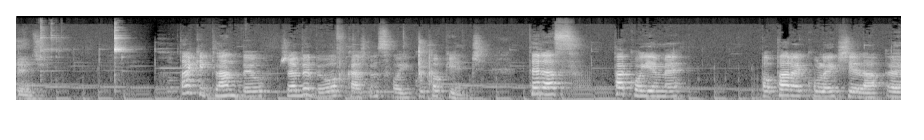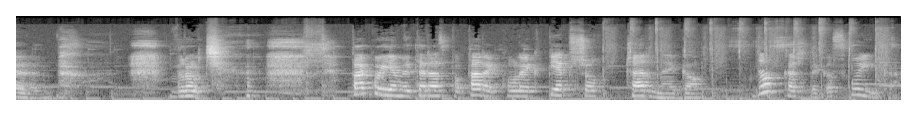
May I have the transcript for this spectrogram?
Pięć. Taki plan był, żeby było w każdym słoiku po 5. Teraz pakujemy po parę kulek ziela. E, wróć. Pakujemy teraz po parę kulek pieprzu czarnego do każdego słoika.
